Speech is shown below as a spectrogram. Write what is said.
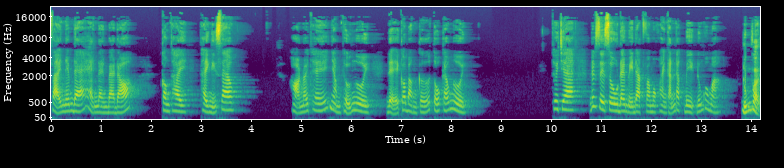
phải ném đá hạng đàn bà đó. Còn thầy, thầy nghĩ sao?" Họ nói thế nhằm thử người để có bằng cớ tố cáo người. Thưa cha, Đức Giêsu đang bị đặt vào một hoàn cảnh đặc biệt đúng không ạ? Đúng vậy.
